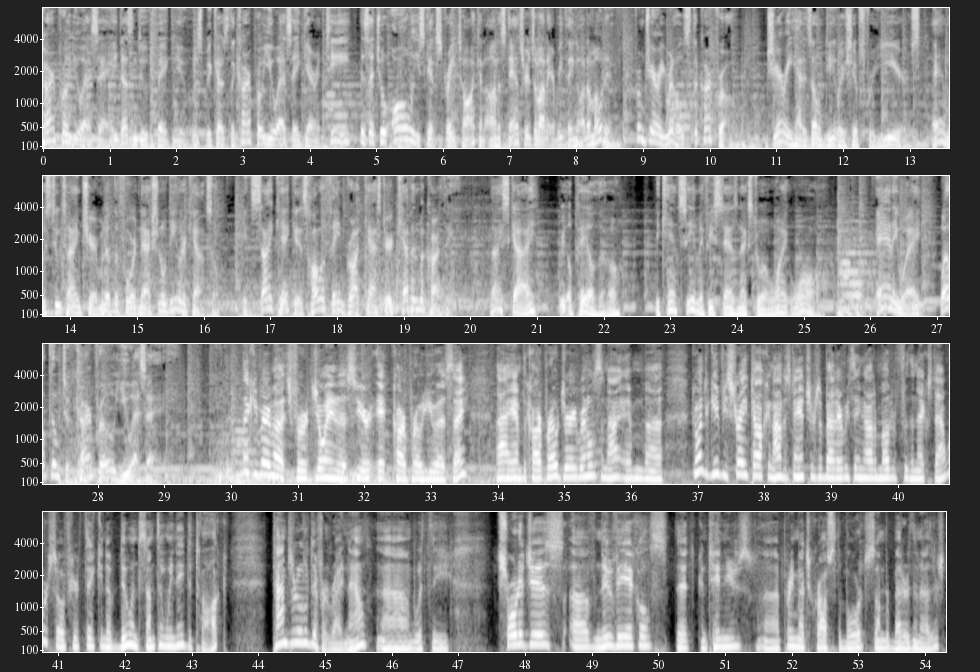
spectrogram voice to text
CarPro USA doesn't do fake news because the CarPro USA guarantee is that you'll always get straight talk and honest answers about everything automotive. From Jerry Reynolds, the CarPro. Jerry had his own dealerships for years and was two time chairman of the Ford National Dealer Council. His sidekick is Hall of Fame broadcaster Kevin McCarthy. Nice guy, real pale though. You can't see him if he stands next to a white wall. Anyway, welcome to CarPro USA. Thank you very much for joining us here at CarPro USA. I am the Car Pro, Jerry Reynolds, and I am uh, going to give you straight talk and honest answers about everything automotive for the next hour. So if you're thinking of doing something, we need to talk. Times are a little different right now uh, with the shortages of new vehicles that continues uh, pretty much across the board. Some are better than others,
